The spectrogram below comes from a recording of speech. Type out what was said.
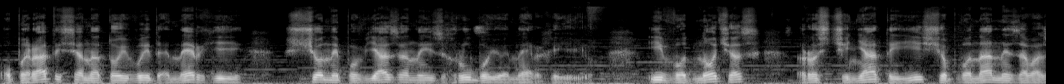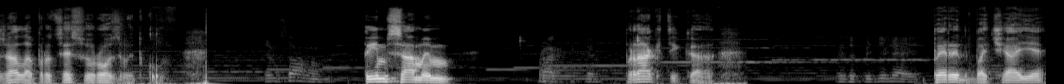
опиратися на той вид енергії, що не пов'язаний з грубою енергією, і водночас розчиняти її, щоб вона не заважала процесу розвитку. Тим самим практика передбачає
